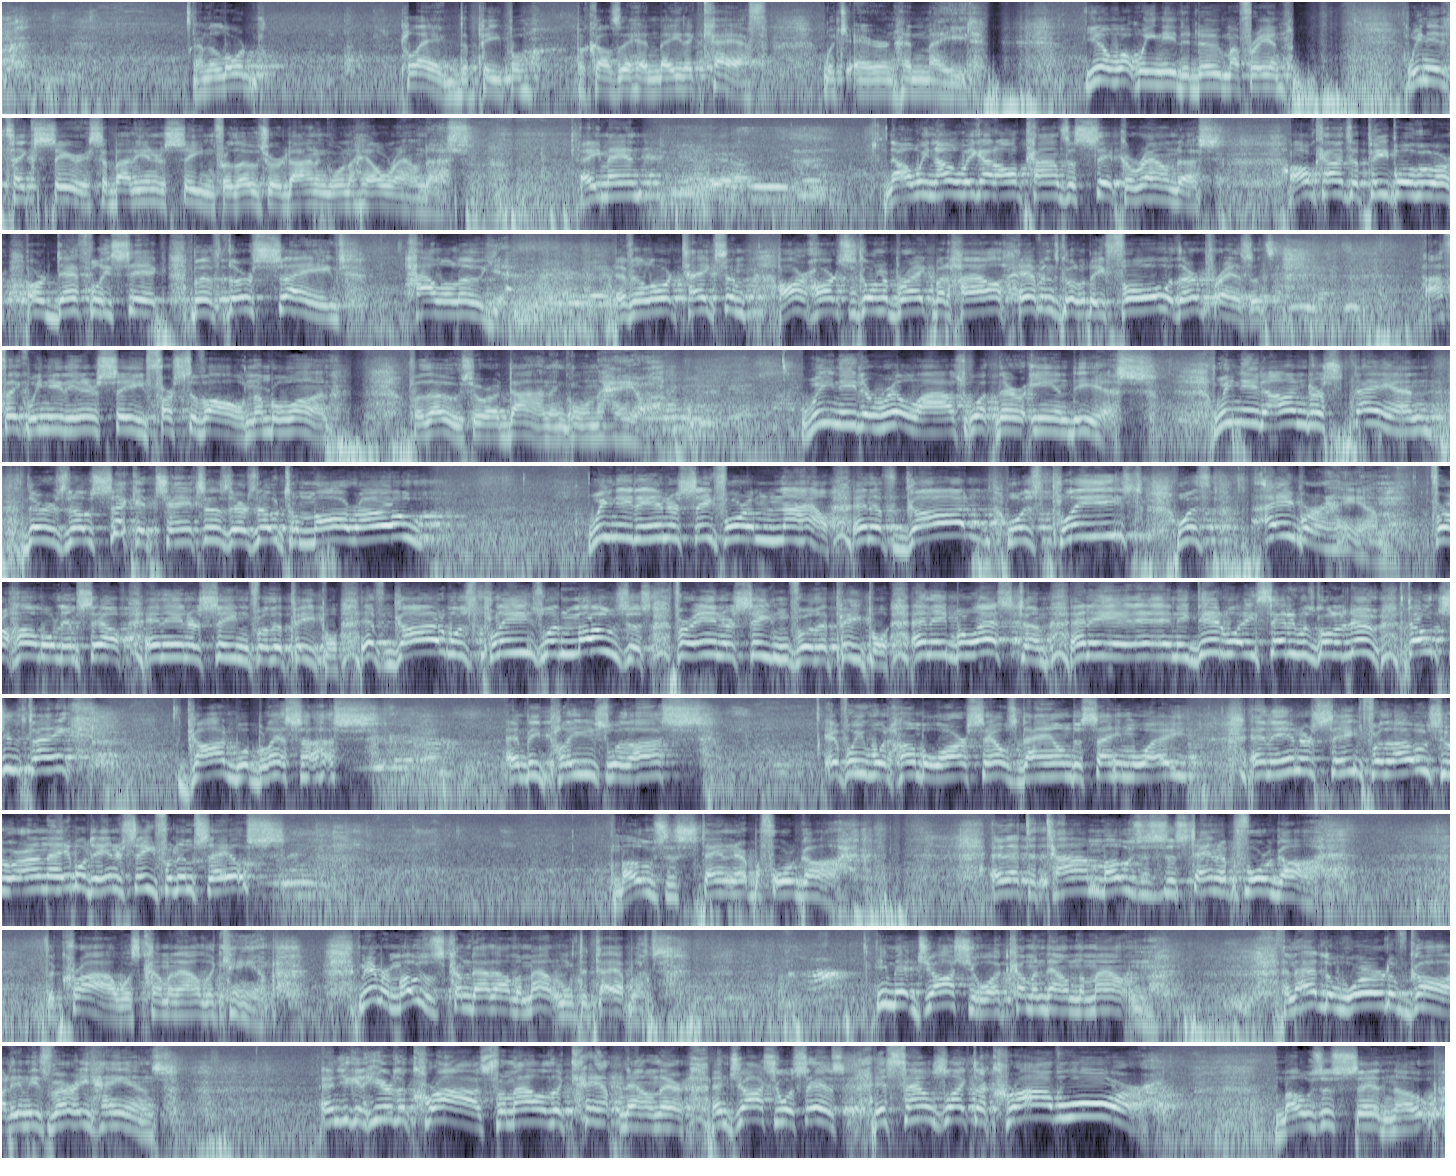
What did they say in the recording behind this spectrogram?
And the Lord plagued the people because they had made a calf which Aaron had made. You know what we need to do, my friend? We need to take serious about interceding for those who are dying and going to hell around us. Amen? Yeah. Now we know we got all kinds of sick around us. All kinds of people who are, are deathly sick, but if they're saved, hallelujah. If the Lord takes them, our hearts is going to break, but hell, heaven's going to be full with their presence. I think we need to intercede, first of all, number one, for those who are dying and going to hell. We need to realize what their end is. We need to understand there's no second chances, there's no tomorrow. We need to intercede for them now. And if God was pleased with Abraham for humbling himself and interceding for the people, if God was pleased with Moses for interceding for the people, and he blessed him and he, and he did what he said he was going to do, don't you think God will bless us and be pleased with us? If we would humble ourselves down the same way and intercede for those who are unable to intercede for themselves. Moses standing there before God. And at the time Moses is standing before God, the cry was coming out of the camp. Remember, Moses come down out of the mountain with the tablets. He met Joshua coming down the mountain and had the Word of God in his very hands. And you can hear the cries from out of the camp down there. And Joshua says, It sounds like the cry of war. Moses said, Nope.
